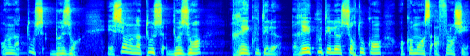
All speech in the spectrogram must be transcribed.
on en a tous besoin. Et si on en a tous besoin, réécoutez-le. Réécoutez-le surtout quand on commence à flancher.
